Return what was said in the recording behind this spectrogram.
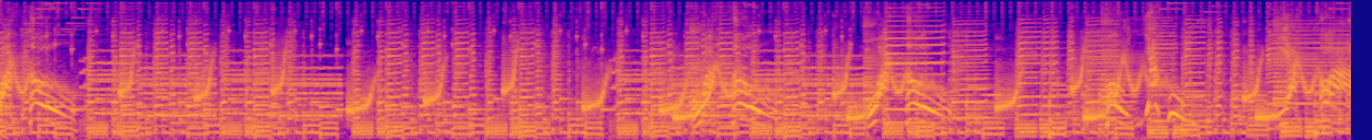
Yahoo! Yahoo!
